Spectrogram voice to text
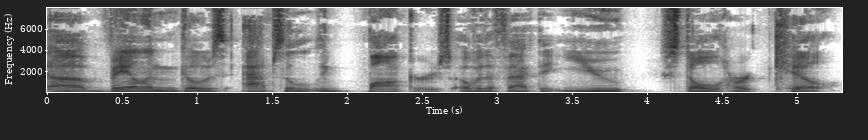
uh, Vaylin goes absolutely bonkers over the fact that you stole her kill.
